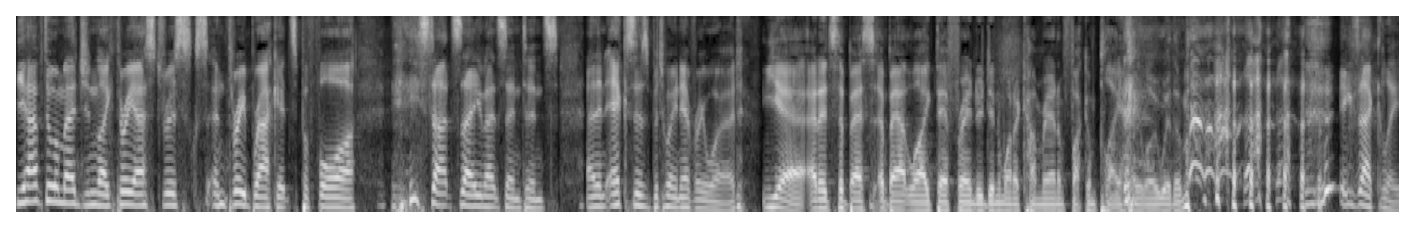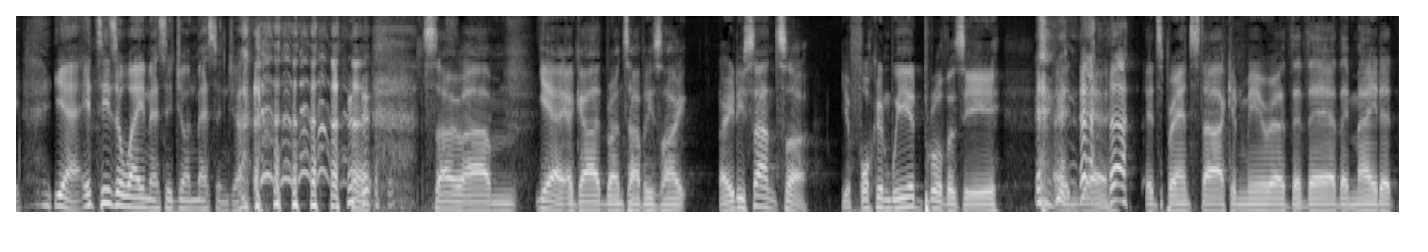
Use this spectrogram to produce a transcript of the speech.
You have to imagine like three asterisks and three brackets before he starts saying that sentence, and then X's between every word. Yeah, and it's the best about like their friend who didn't want to come around and fucking play Halo with them. exactly. Yeah, it's his away message on Messenger. so um, yeah, a guard runs up. and He's like, "Lady Sansa, your fucking weird brothers here." And yeah, it's Bran Stark and Meera. They're there. They made it.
